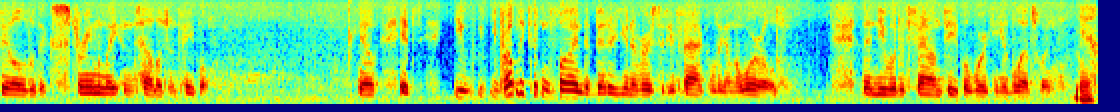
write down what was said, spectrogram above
filled with extremely intelligent people. You know, it's you, you probably couldn't find a better university faculty in the world than you would have found people working at Bletchley. Yeah.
